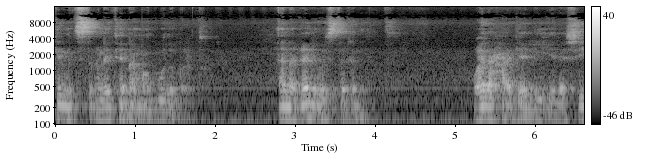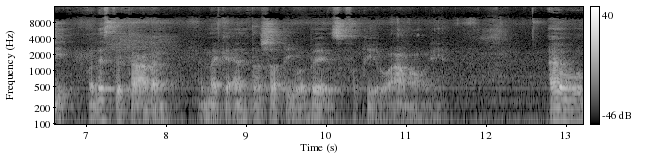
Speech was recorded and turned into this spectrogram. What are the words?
كلمة استغنيت هنا موجودة برضو أنا غني واستغنيت. ولا حاجة لي إلى شيء ولست تعلم أنك أنت شقي وبائس وفقير وأعمى وعريان أو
